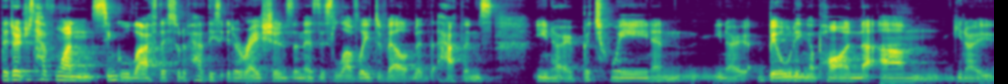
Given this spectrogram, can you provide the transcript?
they don't just have one single life, they sort of have these iterations and there's this lovely development that happens, you know, between and, you know, building upon, um, you know,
